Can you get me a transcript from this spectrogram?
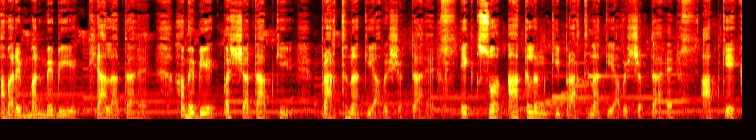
हमारे मन में भी एक ख्याल आता है। हमें भी एक पश्चाताप की प्रार्थना की आवश्यकता है। एक स्व आकलन की प्रार्थना की आवश्यकता है। आपके एक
